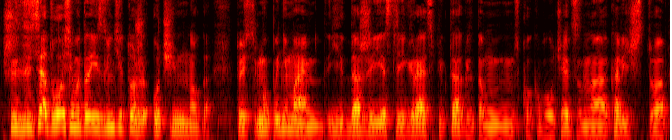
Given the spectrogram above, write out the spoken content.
68 это, извините, тоже очень много. То есть мы понимаем, даже если играть спектакль, там, сколько получается, на количество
